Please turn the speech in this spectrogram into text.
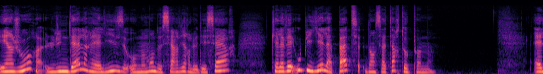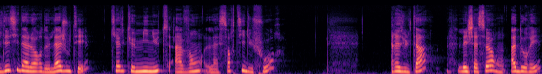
Et un jour, l'une d'elles réalise, au moment de servir le dessert, qu'elle avait oublié la pâte dans sa tarte aux pommes. Elle décide alors de l'ajouter quelques minutes avant la sortie du four. Résultat, les chasseurs ont adoré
